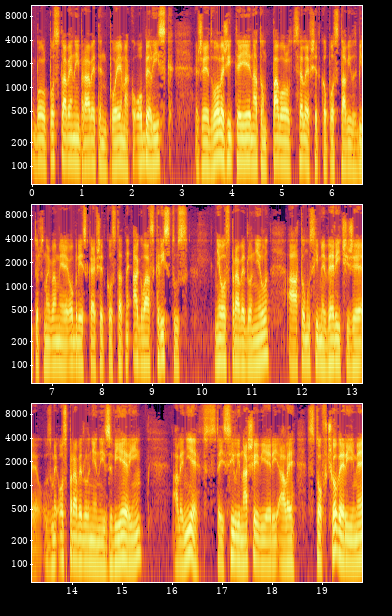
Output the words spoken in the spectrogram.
bol postavený práve ten pojem ako obelisk, že dôležité je, na tom Pavol celé všetko postavil, zbytočné vám je obriezka aj všetko ostatné, ak vás Kristus neospravedlnil a to musíme veriť, čiže sme ospravedlnení z viery, ale nie z tej sily našej viery, ale z to, v čo veríme,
